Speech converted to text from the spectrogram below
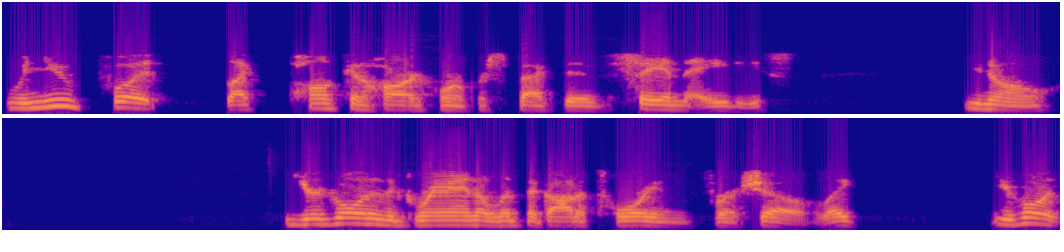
when you put like punk and hardcore in perspective, say in the eighties, you know, you're going to the Grand Olympic Auditorium for a show. Like you're going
